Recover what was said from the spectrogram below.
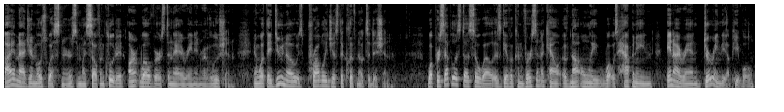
I imagine most Westerners, myself included, aren't well versed in the Iranian Revolution, and what they do know is probably just the Cliff Notes edition. What Persepolis does so well is give a conversant account of not only what was happening in Iran during the upheaval,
